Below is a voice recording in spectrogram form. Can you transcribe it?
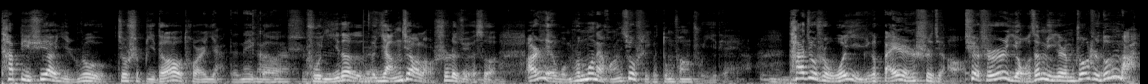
他必须要引入就是彼得奥托尔演的那个溥仪的洋教老师的角色，而且我们说末代皇帝就是一个东方主义电影。他就是我以一个白人视角，确实有这么一个人，庄士敦吧，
